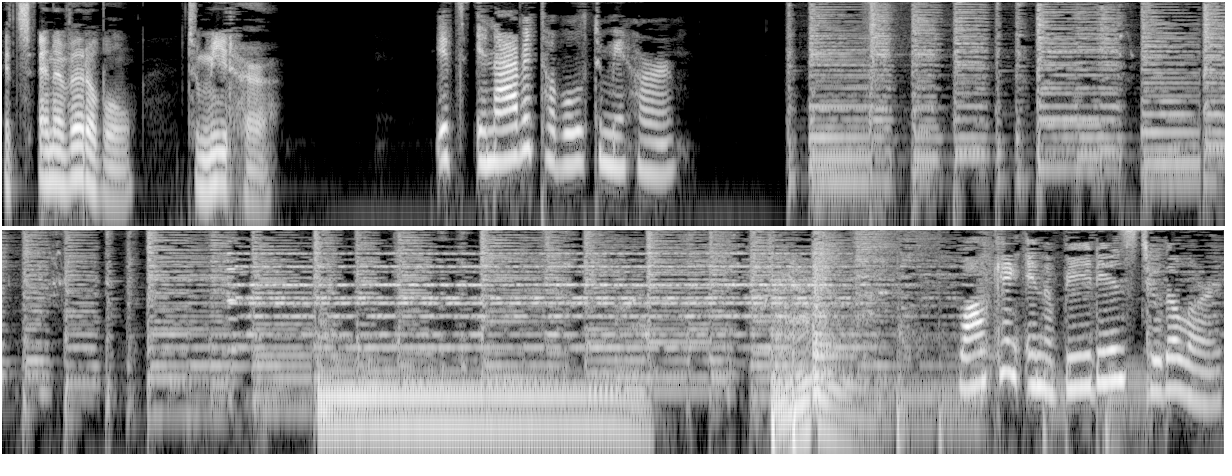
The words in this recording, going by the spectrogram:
It's inevitable to meet her. It's inevitable to meet her. Walking in obedience to the Lord.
